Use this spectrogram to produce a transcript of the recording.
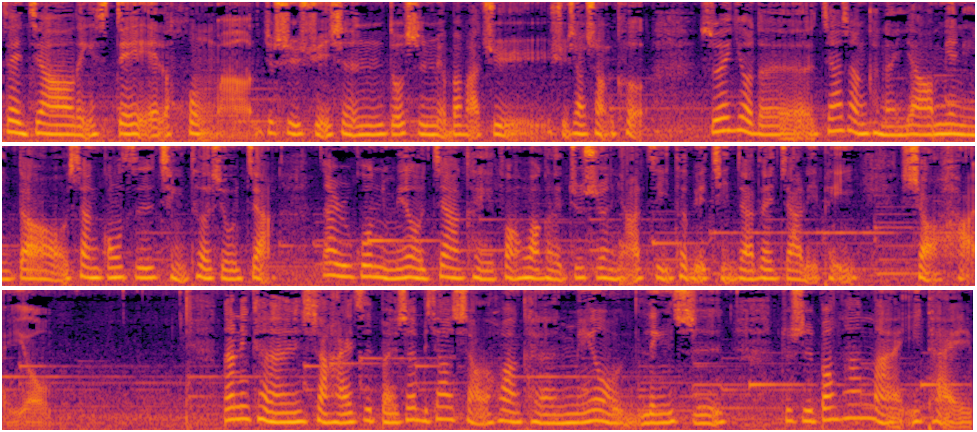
在家里 stay at home 嘛，就是学生都是没有办法去学校上课，所以有的家长可能要面临到向公司请特休假。那如果你没有假可以放的话，可能就是你要自己特别请假在家里陪小孩哟。那你可能小孩子本身比较小的话，可能没有临时，就是帮他买一台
